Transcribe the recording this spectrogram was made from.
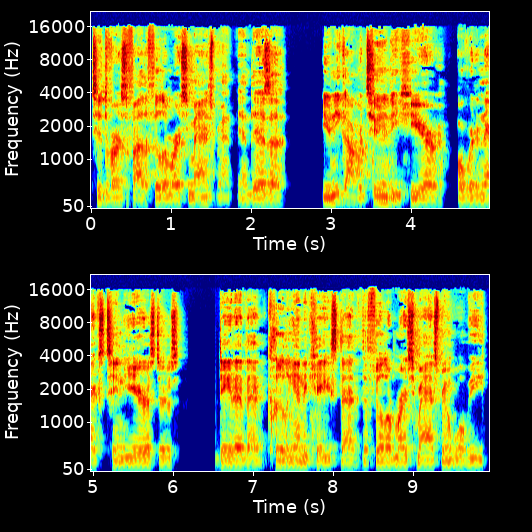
to diversify the field of emergency management. And there's a unique opportunity here over the next 10 years. There's data that clearly indicates that the field of emergency management will be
